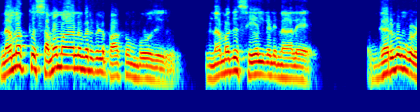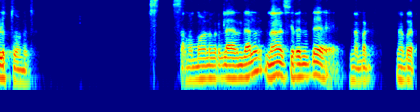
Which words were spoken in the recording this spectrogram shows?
நமக்கு சமமானவர்களை பார்க்கும்போது நமது செயல்களினாலே கர்வம் கொள்ள தோணுது. சமமானவர்களா இருந்தாலும் நான் சிறந்த நபர் நபர்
